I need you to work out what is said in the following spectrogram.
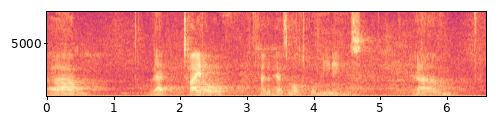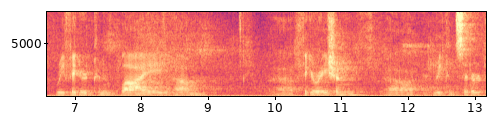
Um, that title kind of has multiple meanings. Um, refigured can imply um, figuration uh, reconsidered.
